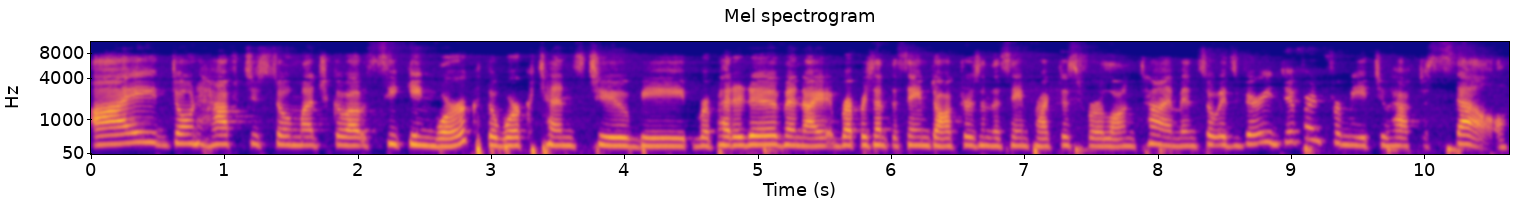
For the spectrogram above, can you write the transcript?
I don't have to so much go out seeking work. The work tends to be repetitive, and I represent the same doctors in the same practice for a long time. And so it's very different for me to have to sell,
